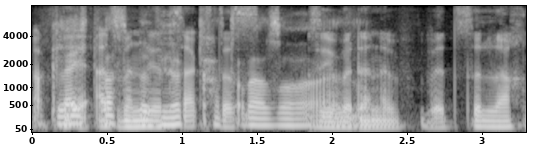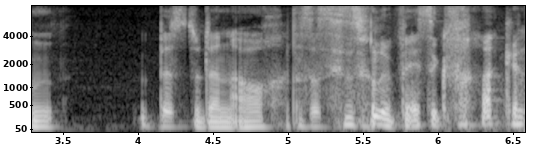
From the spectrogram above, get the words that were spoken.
okay, vielleicht also was wenn bewirkt sagst, hat oder so. Sie also. über deine Witze lachen, bist du dann auch, das ist jetzt so eine Basic-Frage,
